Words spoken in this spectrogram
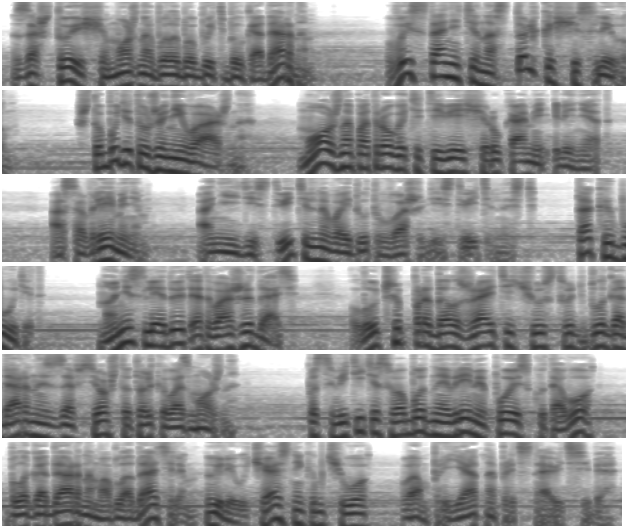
за что еще можно было бы быть благодарным, вы станете настолько счастливым, что будет уже неважно, можно потрогать эти вещи руками или нет. А со временем они действительно войдут в вашу действительность. Так и будет. Но не следует этого ожидать. Лучше продолжайте чувствовать благодарность за все, что только возможно – посвятите свободное время поиску того, благодарным обладателем ну или участником чего вам приятно представить себя.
